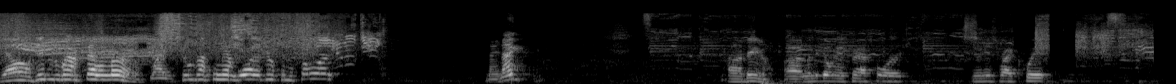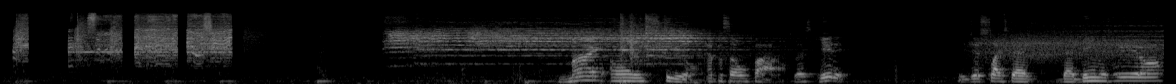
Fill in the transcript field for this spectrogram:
Yo, this is where I fell in love. Like, as soon as I seen that water come from the sword. Night night. Uh, damn. All right, let me go ahead and fast forward. Do this right quick. My Own Steel, episode 5. Let's get it. You just slice that, that demon's head off.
